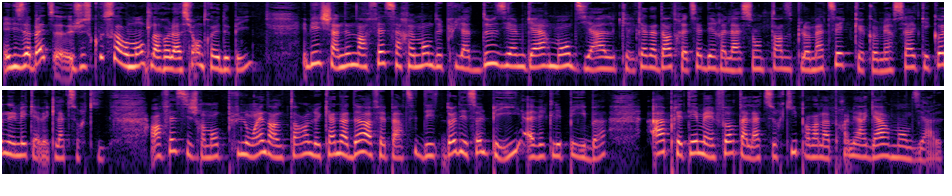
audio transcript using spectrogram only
Elisabeth, jusqu'où ça remonte la relation entre les deux pays? Eh bien, Shannon, en fait, ça remonte depuis la Deuxième Guerre mondiale que le Canada entretient des relations tant diplomatiques que commerciales qu'économiques avec la Turquie. En fait, si je remonte plus loin dans le temps, le Canada a fait partie d'un des, seuls pays, avec les Pays-Bas, à prêter main forte à la Turquie pendant la Première Guerre mondiale.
